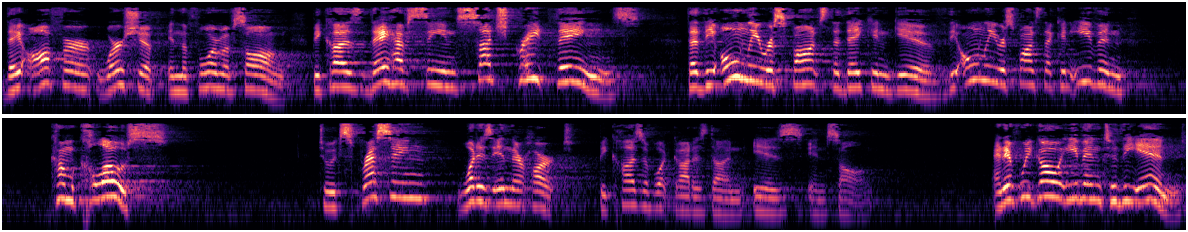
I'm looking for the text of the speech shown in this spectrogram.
They offer worship in the form of song because they have seen such great things that the only response that they can give, the only response that can even come close to expressing what is in their heart because of what God has done is in song. And if we go even to the end,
